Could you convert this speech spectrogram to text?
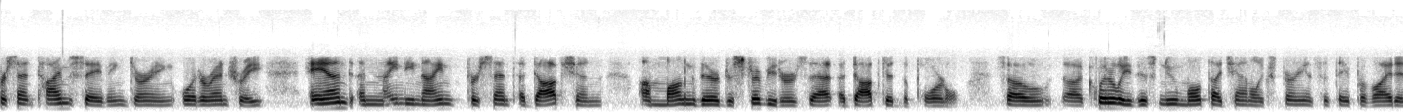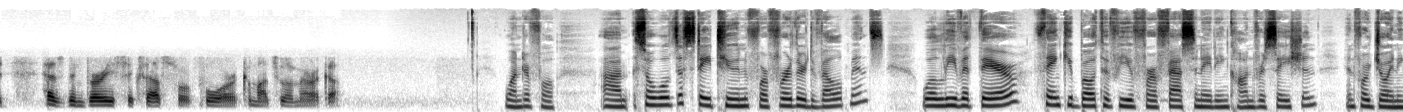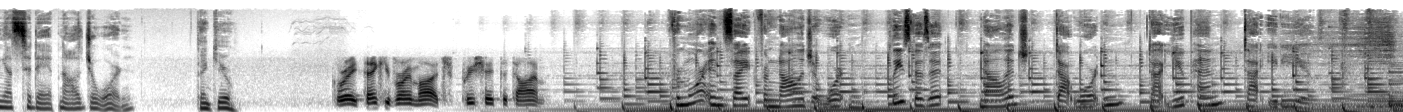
time saving during order entry and a 99% adoption among their distributors that adopted the portal. So uh, clearly, this new multi-channel experience that they provided has been very successful for Komatsu America. Wonderful. Um, so we'll just stay tuned for further developments. We'll leave it there. Thank you both of you for a fascinating conversation and for joining us today at Knowledge of Wharton. Thank you. Great. Thank you very much. Appreciate the time. For more insight from Knowledge at Wharton, please visit knowledge.wharton.upenn.edu.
